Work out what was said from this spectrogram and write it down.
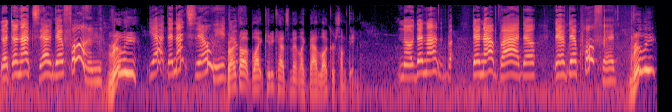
No, they're not scary. They're fun. Really? Yeah, they're not scary. But I They're- thought black kitty cats meant like bad luck or something. No, they're not. They're not bad. They're they're they're perfect. Really?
